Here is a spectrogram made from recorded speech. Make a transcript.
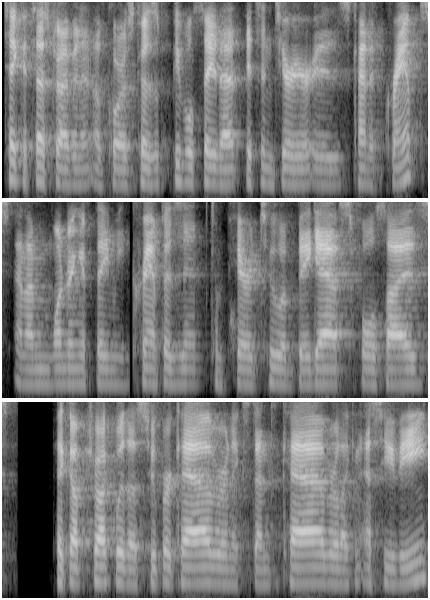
take a test drive in it, of course, because people say that its interior is kind of cramped, and I'm wondering if they mean cramped as in compared to a big ass full size pickup truck with a super cab or an extended cab or like an SUV.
